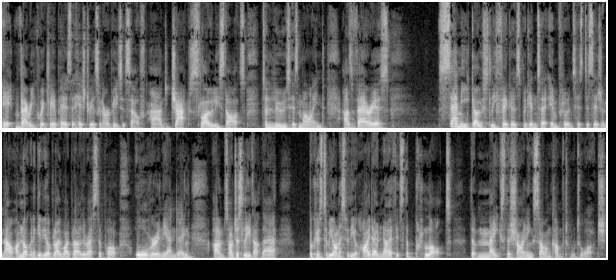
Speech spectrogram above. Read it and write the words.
it very quickly appears that history is going to repeat itself. And Jack slowly starts to lose his mind as various semi ghostly figures begin to influence his decision. Now, I'm not going to give you a blow by blow of the rest of the plot or ruin the ending, um, so I'll just leave that there. Because to be honest with you, I don't know if it's the plot that makes The Shining so uncomfortable to watch.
